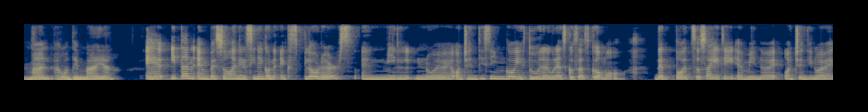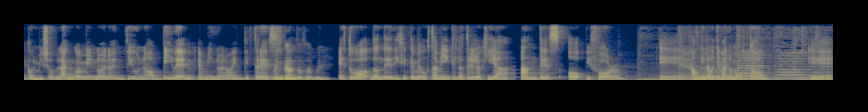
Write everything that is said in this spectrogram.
Mal, aguante Maya. Eh, Ethan empezó en el cine con Explorers en 1985 y estuvo en algunas cosas como Dead Poets Society en 1989, Colmillo Blanco en 1991, Viven en 1993. Me encanta esa peli. Estuvo donde dije que me gusta a mí, que es la trilogía Antes o Before. Eh, aunque la última no me gustó. eh,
